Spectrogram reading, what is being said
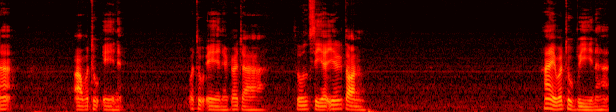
นะอ่าวัตถุ A เนี่ย วัตถุ A เนี่ยก็จะสูญเสียอิเล็กตรอน ให้วัตถุ B นะฮะ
